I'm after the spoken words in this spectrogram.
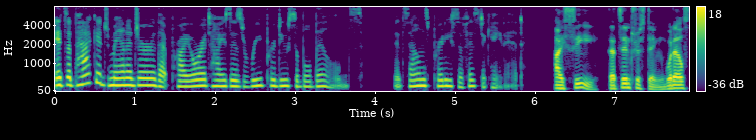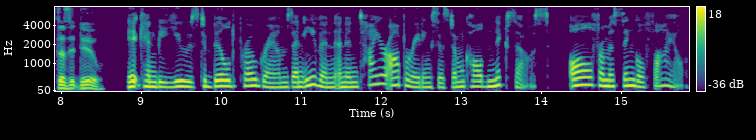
It's a package manager that prioritizes reproducible builds. It sounds pretty sophisticated. I see. That's interesting. What else does it do? It can be used to build programs and even an entire operating system called Nixos, all from a single file.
